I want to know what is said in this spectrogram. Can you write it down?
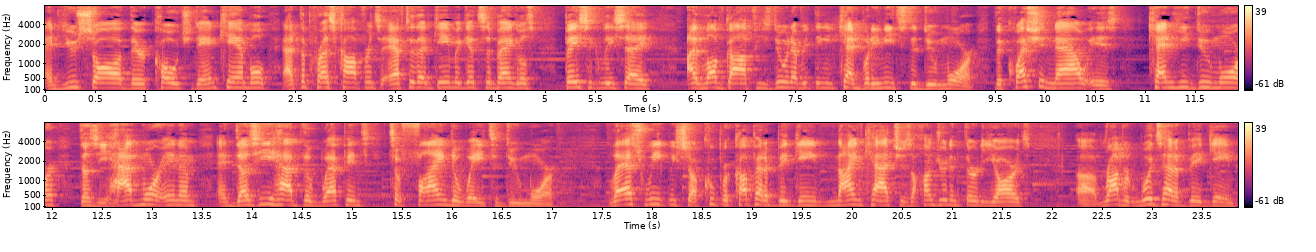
And you saw their coach, Dan Campbell, at the press conference after that game against the Bengals basically say, I love Goff. He's doing everything he can, but he needs to do more. The question now is can he do more? Does he have more in him? And does he have the weapons to find a way to do more? Last week, we saw Cooper Kupp had a big game, nine catches, 130 yards. Uh, Robert Woods had a big game.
